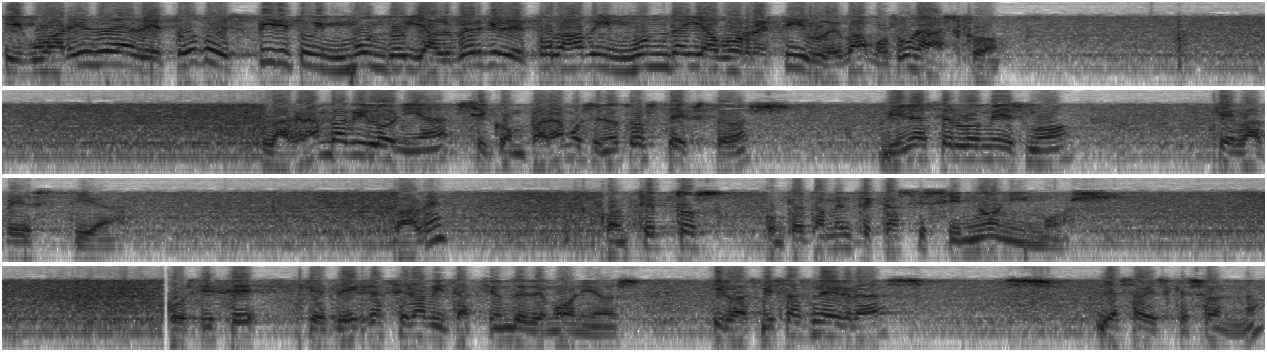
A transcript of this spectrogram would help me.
y guarida de todo espíritu inmundo y albergue de toda ave inmunda y aborrecible. Vamos, un asco. La gran Babilonia, si comparamos en otros textos, viene a ser lo mismo que la bestia. ¿Vale? Conceptos completamente casi sinónimos. Pues dice que llega a ser habitación de demonios. Y las misas negras ya sabéis que son, ¿no?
